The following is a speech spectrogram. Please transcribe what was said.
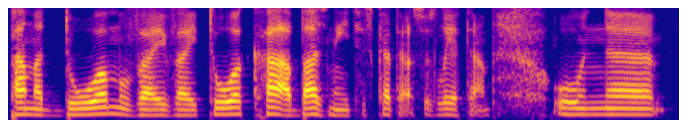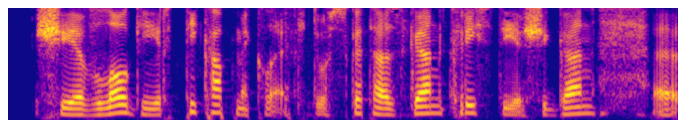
pamatdomu vai, vai to, kā baznīca skatās uz lietām. Un uh, šie vlogi ir tik apmeklēti, tos skatās gan kristieši, gan uh,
